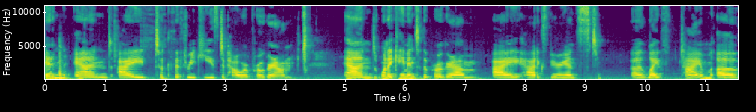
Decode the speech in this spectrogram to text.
in and I took the Three Keys to Power program. And when I came into the program, I had experienced a lifetime of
